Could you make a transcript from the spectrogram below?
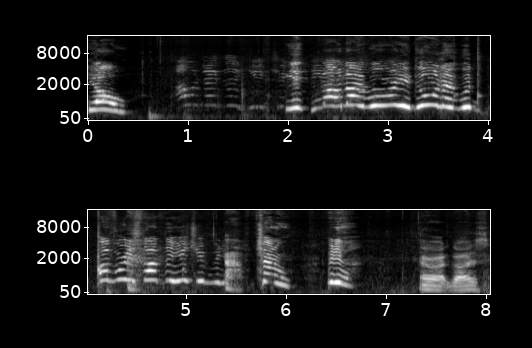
Yo. Yeah, no, no, we're already doing it. We're, I've already started the YouTube video, Ow. channel video. All right, guys.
